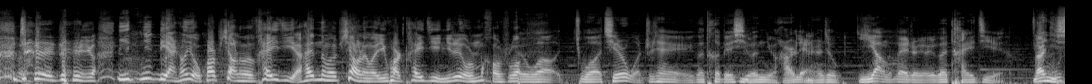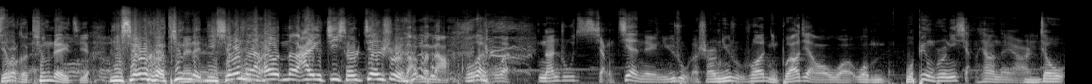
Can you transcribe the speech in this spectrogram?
真是真是一个你你脸上有块漂亮的胎记，还那么漂亮的一块胎记，你这有什么好说？我我其实我之前有一个特别喜欢女孩，脸上就一样的位置有一个胎记。那你媳妇可听这一集？你媳妇可听这？你媳妇现在还有拿一个机器人监视咱们呢？不会不会。男主想见那个女主的时候，女主说：“你不要见我，我我我并不是你想象的那样。”就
